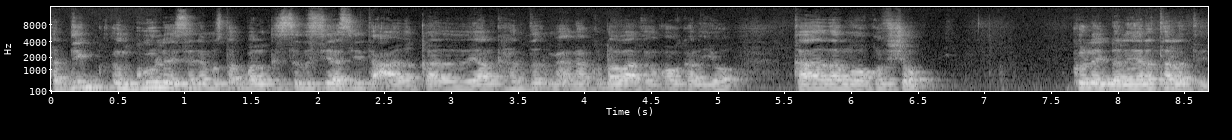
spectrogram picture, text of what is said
haddii aan mustaqbalka sida siyaasiyiinta caada qaadadayaalka hadda macnaha ku dhawaaqan oo kale iyo qaadada mowqif show. Kulley dhalinyaro talati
